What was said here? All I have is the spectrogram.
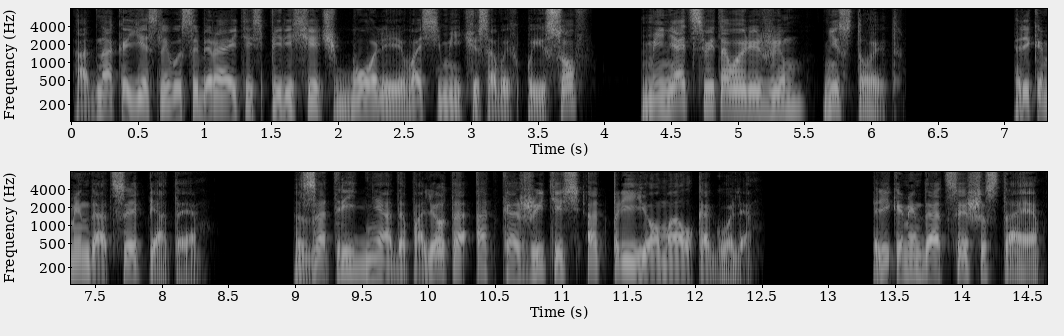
Однако, если вы собираетесь пересечь более 8 часовых поясов, менять световой режим не стоит. Рекомендация пятая. За три дня до полета откажитесь от приема алкоголя. Рекомендация шестая.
